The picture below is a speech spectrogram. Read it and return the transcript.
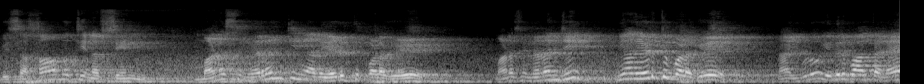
பி சகாபத்தி நஃப்சின். மனசு நிறைஞ்சு நீ அதை எடுத்து பழகு. மனசு நிறைஞ்சு நீ அதை எடுத்து பழகு. நான் இவ்வளோ எதிர்பார்த்தனே.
